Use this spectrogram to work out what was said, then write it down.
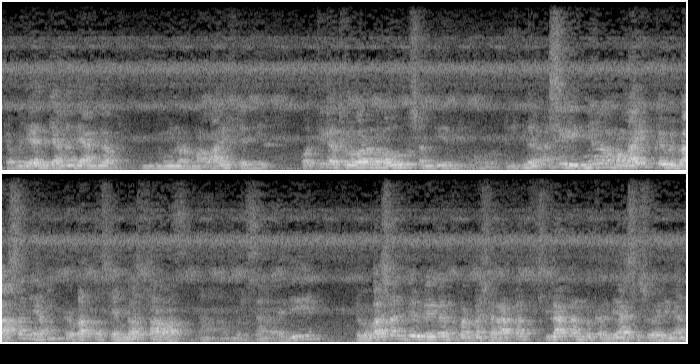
kemudian jangan dianggap new normal life. Jadi oh tinggal keluarga bawa urusan diri. Oh Ya, tidak. si new normal life kebebasan yang terbatas yang bersyarat. Ah, bersyarat. Jadi kebebasan itu diberikan kepada masyarakat, silakan bekerja sesuai dengan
